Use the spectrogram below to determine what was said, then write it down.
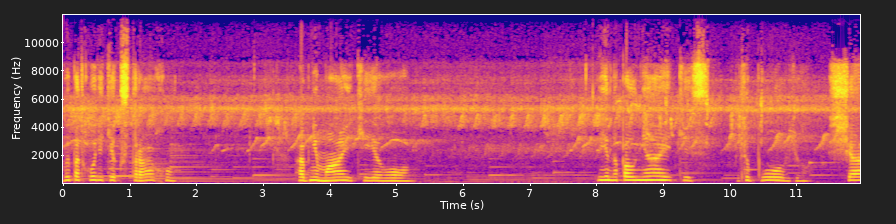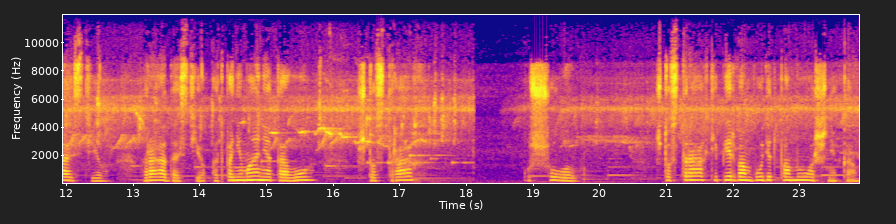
Вы подходите к страху, обнимаете его и наполняетесь любовью, счастью, радостью от понимания того, что страх ушел, что страх теперь вам будет помощником.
